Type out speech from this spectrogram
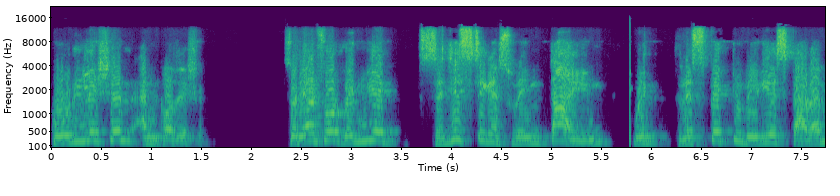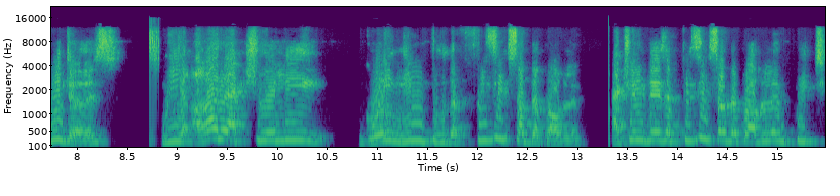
correlation and causation. So therefore, when we are suggesting a sowing time with respect to various parameters, we are actually going into the physics of the problem. Actually, there is a physics of the problem which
